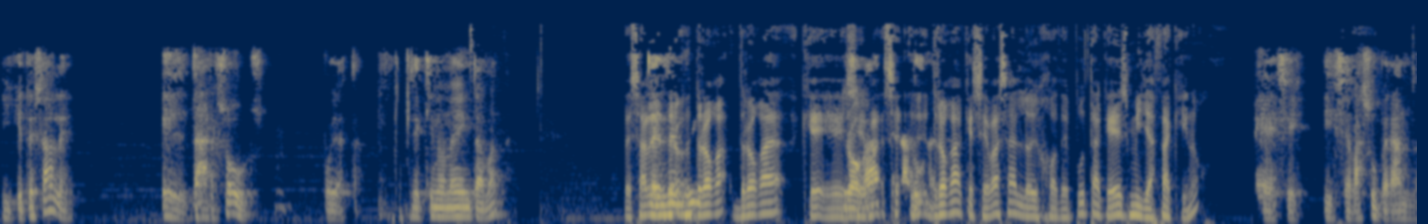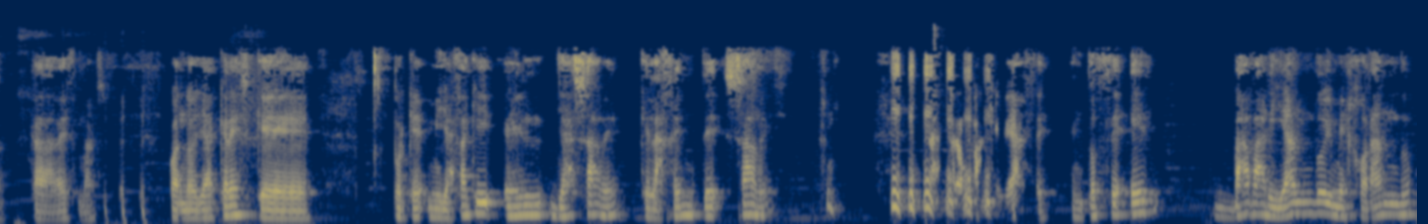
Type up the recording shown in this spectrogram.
¿Y qué te sale? El Dark Souls. Pues ya está. Si es que no necesita más. Le sale dro- droga, droga que eh, Droga, se, droga que se basa en lo hijo de puta que es Miyazaki, ¿no? Eh, sí, y se va superando cada vez más. Cuando ya crees que... Porque Miyazaki, él ya sabe que la gente sabe las trampas que le hace. Entonces él va variando y mejorando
